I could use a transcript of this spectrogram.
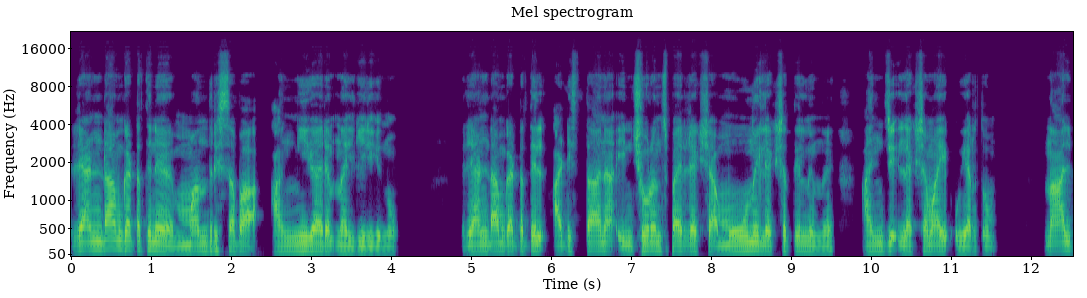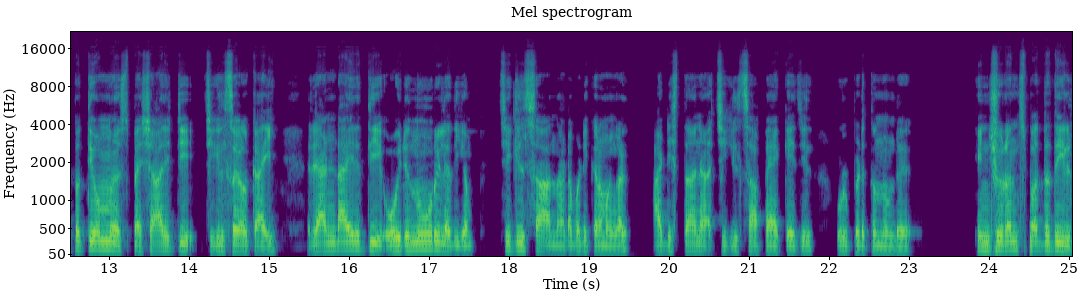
രണ്ടാം ഘട്ടത്തിന് മന്ത്രിസഭ അംഗീകാരം നൽകിയിരിക്കുന്നു. രണ്ടാം ഘട്ടത്തിൽ അടിസ്ഥാന ഇൻഷുറൻസ് പരിരക്ഷ മൂന്ന് ലക്ഷത്തിൽ നിന്ന് അഞ്ച് ലക്ഷമായി ഉയർത്തും. നാൽപ്പത്തിയൊന്ന് സ്പെഷ്യാലിറ്റി ചികിത്സകൾക്കായി രണ്ടായിരത്തി ഒരുന്നൂറിലധികം ചികിത്സാ നടപടിക്രമങ്ങൾ അടിസ്ഥാന ചികിത്സാ പാക്കേജിൽ ഉൾപ്പെടുത്തുന്നുണ്ട്. ഇൻഷുറൻസ് പദ്ധതിയിൽ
